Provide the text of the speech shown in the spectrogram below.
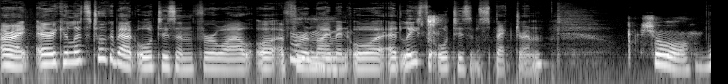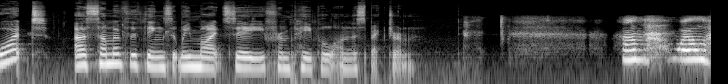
All right, Erika, let's talk about autism for a while, or for a hmm. moment, or at least the autism spectrum. Sure. What are some of the things that we might see from people on the spectrum? Um, well,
